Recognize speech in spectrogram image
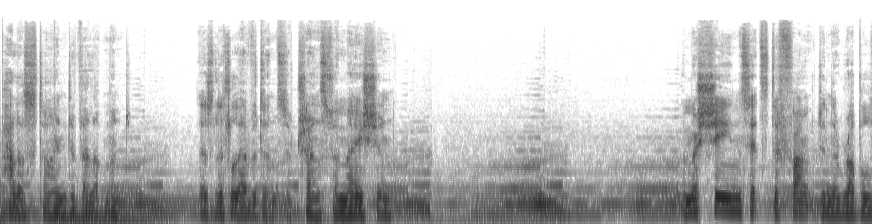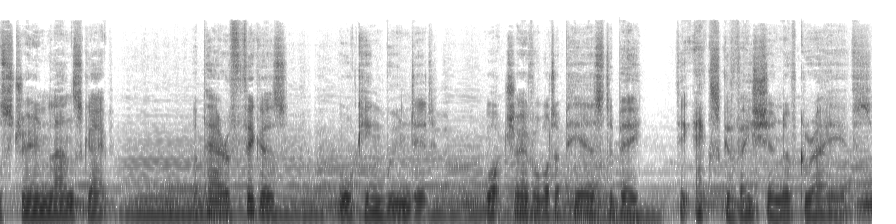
Palestine development, there's little evidence of transformation. A machine sits defunct in the rubble strewn landscape. A pair of figures, walking wounded, watch over what appears to be the excavation of graves.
